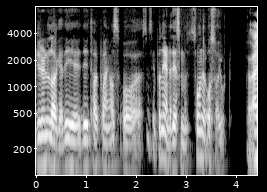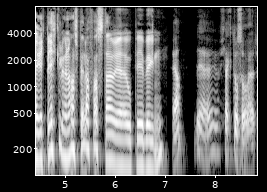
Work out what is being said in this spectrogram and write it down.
grunnlaget, de, de tar poeng. Altså. Og jeg synes det er imponerende det som Sogndal også har gjort. Eirik Birkelund han spiller fast der eh, oppe i bygden. Ja, det er jo kjekt også å høre.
